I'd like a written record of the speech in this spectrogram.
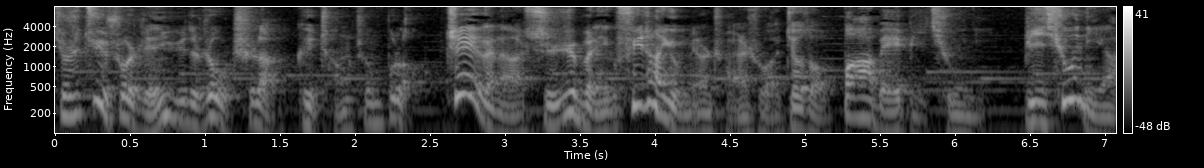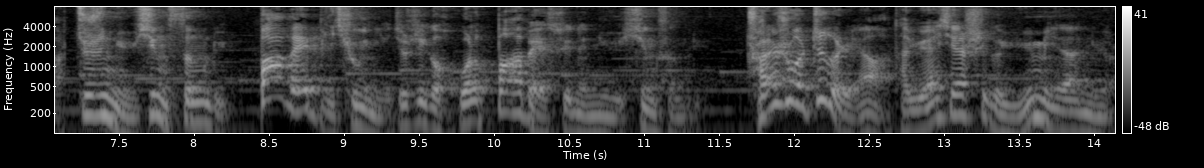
就是据说人鱼的肉吃了可以长生不老，这个呢是日本一个非常有名的传说，叫做八百比丘尼。比丘尼啊就是女性僧侣，八百比丘尼就是一个活了八百岁的女性僧侣。传说这个人啊，她原先是个渔民的女儿。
